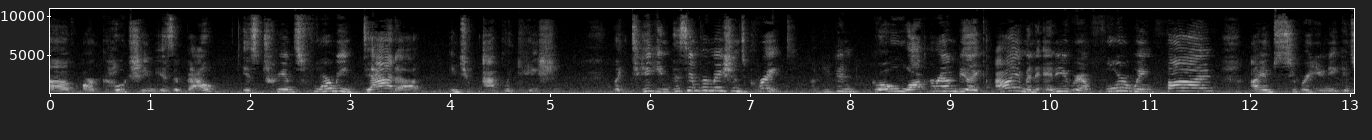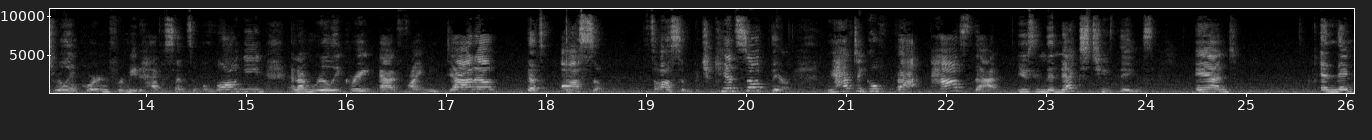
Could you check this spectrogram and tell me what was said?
of our coaching is about is transforming data into application. Like taking this information's great. You can go walk around and be like, I am an Enneagram 4 wing 5. I am super unique. It's really important for me to have a sense of belonging, and I'm really great at finding data. That's awesome. It's awesome, but you can't stop there. We have to go fat past that using the next two things and and then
